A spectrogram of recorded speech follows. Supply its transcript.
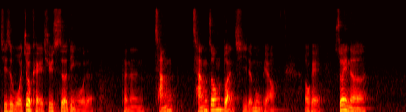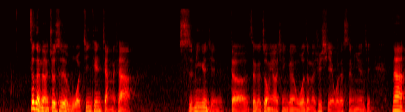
其实我就可以去设定我的可能长、长中短期的目标。OK，所以呢，这个呢就是我今天讲一下使命愿景的这个重要性，跟我怎么去写我的使命愿景。那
